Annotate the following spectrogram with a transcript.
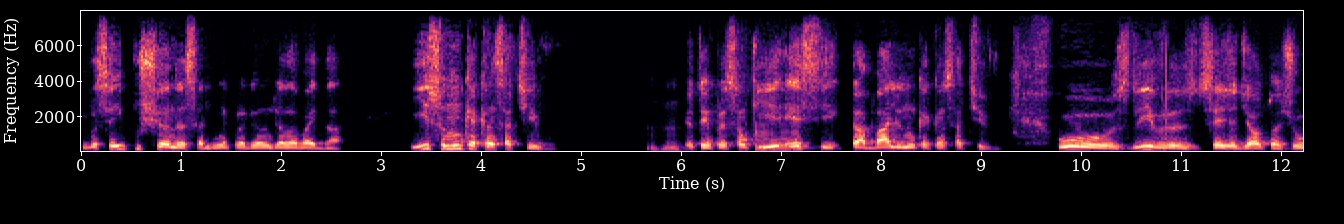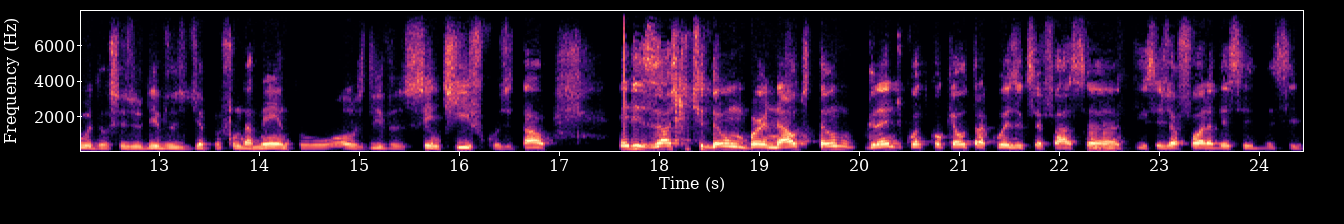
e você ir puxando essa linha para ver onde ela vai dar. E isso nunca é cansativo. Uhum. Eu tenho a impressão que uhum. esse trabalho nunca é cansativo. Os livros, seja de autoajuda, ou seja, os livros de aprofundamento, ou os livros científicos e tal, eles acho que te dão um burnout tão grande quanto qualquer outra coisa que você faça uhum. que seja fora desse, desse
